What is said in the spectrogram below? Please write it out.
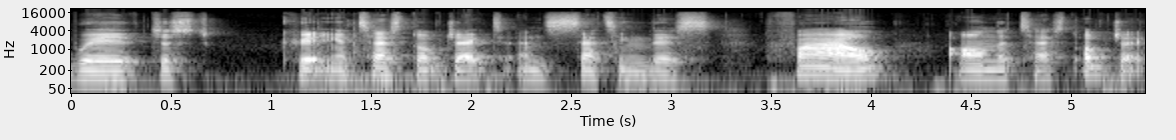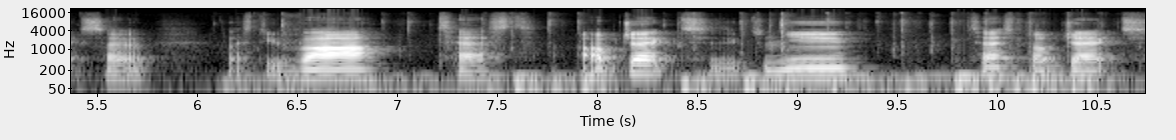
with just creating a test object and setting this file on the test object. So let's do var test object, new test object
